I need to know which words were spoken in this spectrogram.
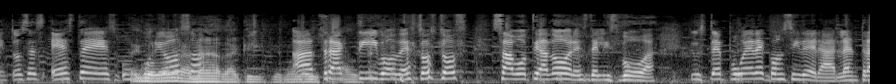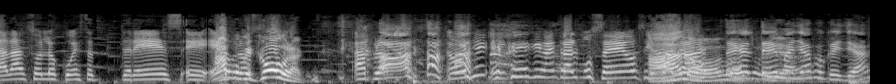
Entonces, este es un Tengo curioso aquí no atractivo de estos dos saboteadores de Lisboa que usted puede considerar. La entrada solo cuesta 3 eh, Ah, euros. porque cobran. Apro- Oye, él creía que iba a entrar al museo sin Ah, pagar. no, no, Deja el tema ya, porque ya.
